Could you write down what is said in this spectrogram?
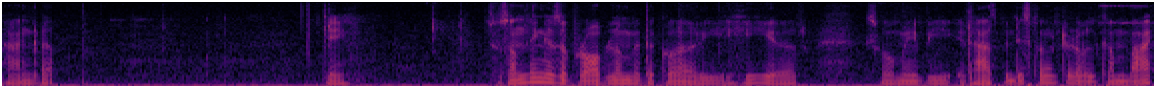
hanged up. Okay. So something is a problem with the query here. So maybe it has been disconnected. I will come back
